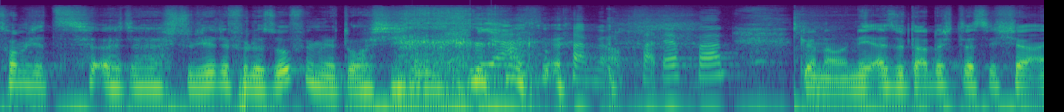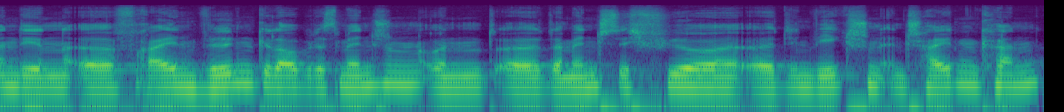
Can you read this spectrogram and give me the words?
kommt jetzt äh, der studierte Philosoph in mir durch. Ja, haben wir auch gerade erfahren. Genau, nee, also dadurch, dass ich ja an den äh, freien Willen glaube des Menschen und äh, der Mensch sich für äh, den Weg schon entscheiden kann,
